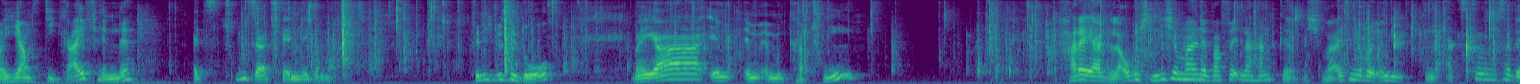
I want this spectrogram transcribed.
Weil hier haben sie die Greifhände als Zusatzhände gemacht. Finde ich ein bisschen doof. Naja, im, im, im Cartoon hat er ja, glaube ich, nicht einmal eine Waffe in der Hand gehabt. Ich weiß nicht, ob er irgendwie eine Axt oder was hatte.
